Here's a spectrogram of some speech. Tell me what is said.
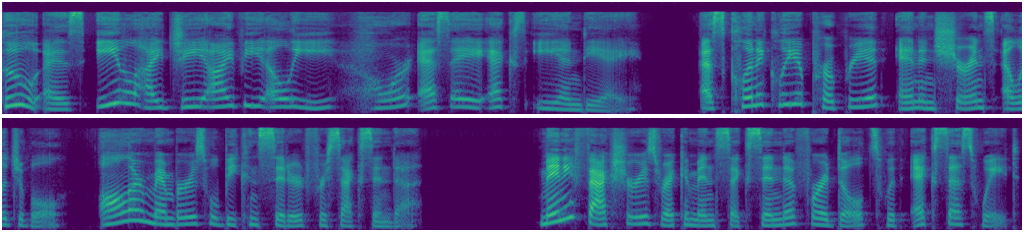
Who as E-L-I-G-I-V-L-E or S-A-X-E-N-D-A? As clinically appropriate and insurance eligible, all our members will be considered for Saxenda. Manufacturers recommend Saxenda for adults with excess weight,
